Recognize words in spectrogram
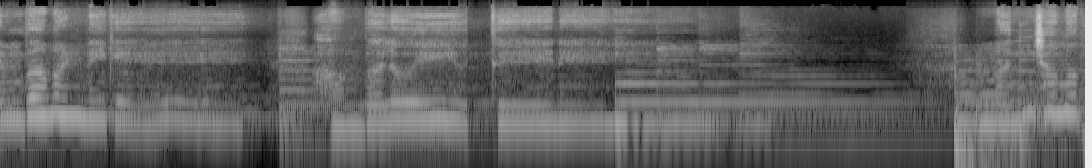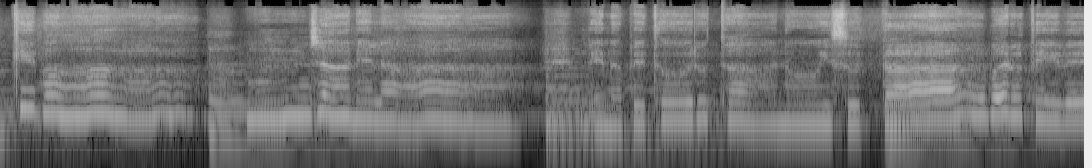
ಎಂಬ ಮಣ್ಣಿಗೆ ಹಂಬಲೊಯ್ಯುತ್ತೇನೆ ಮಂಜು ಮುಕ್ಕಿ ಬಾ ಮುಂಜಾನೆಲ ನೆನಪೆ ತೋರುತ್ತಾ ನೋಯಿಸುತ್ತಾ ಬರುತ್ತಿವೆ.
